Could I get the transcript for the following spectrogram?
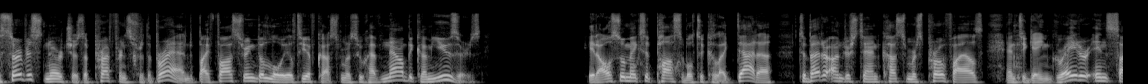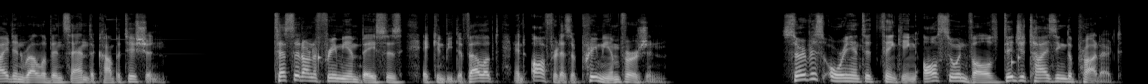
The service nurtures a preference for the brand by fostering the loyalty of customers who have now become users. It also makes it possible to collect data to better understand customers' profiles and to gain greater insight and relevance and the competition. Tested on a freemium basis, it can be developed and offered as a premium version. Service-oriented thinking also involves digitizing the product.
